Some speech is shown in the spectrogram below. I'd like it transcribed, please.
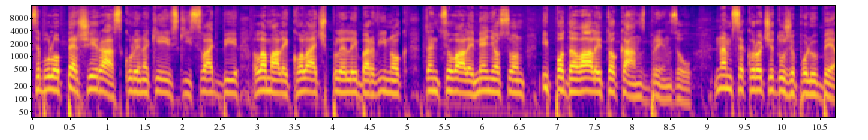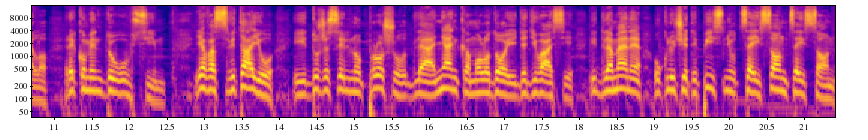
Це було перший раз, коли на київській свадьбі ламали колач, плели барвінок, танцювали меньосон і подавали токан з бринзою. Нам це, коротше, дуже полюбило. Рекомендую всім. Я вас вітаю і дуже сильно прошу для нянька молодої дяді Васі і для мене включити пісню Цей сон, цей сон.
